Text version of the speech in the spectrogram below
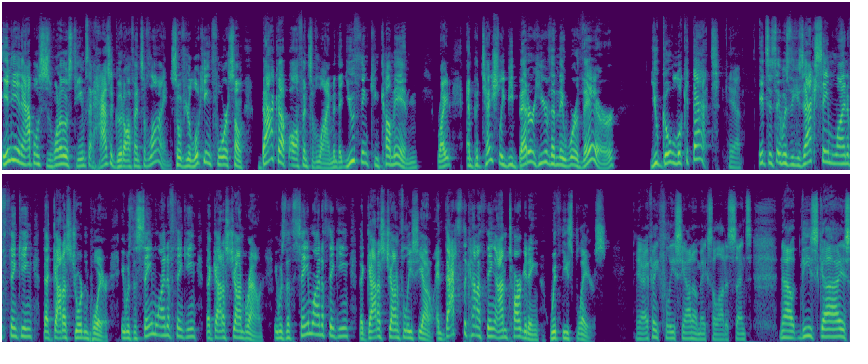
Indianapolis is one of those teams that has a good offensive line. So if you're looking for some backup offensive lineman that you think can come in, right, and potentially be better here than they were there, you go look at that. Yeah. It's, it was the exact same line of thinking that got us Jordan Poyer. It was the same line of thinking that got us John Brown. It was the same line of thinking that got us Jon Feliciano. And that's the kind of thing I'm targeting with these players. Yeah, I think Feliciano makes a lot of sense. Now, these guys,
